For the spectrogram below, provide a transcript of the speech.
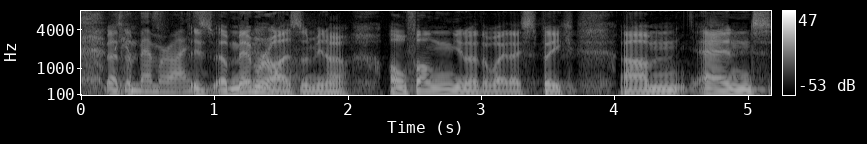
at the memorize. I've memorized them, you know, oh feng, you know, the way they speak. Um, and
